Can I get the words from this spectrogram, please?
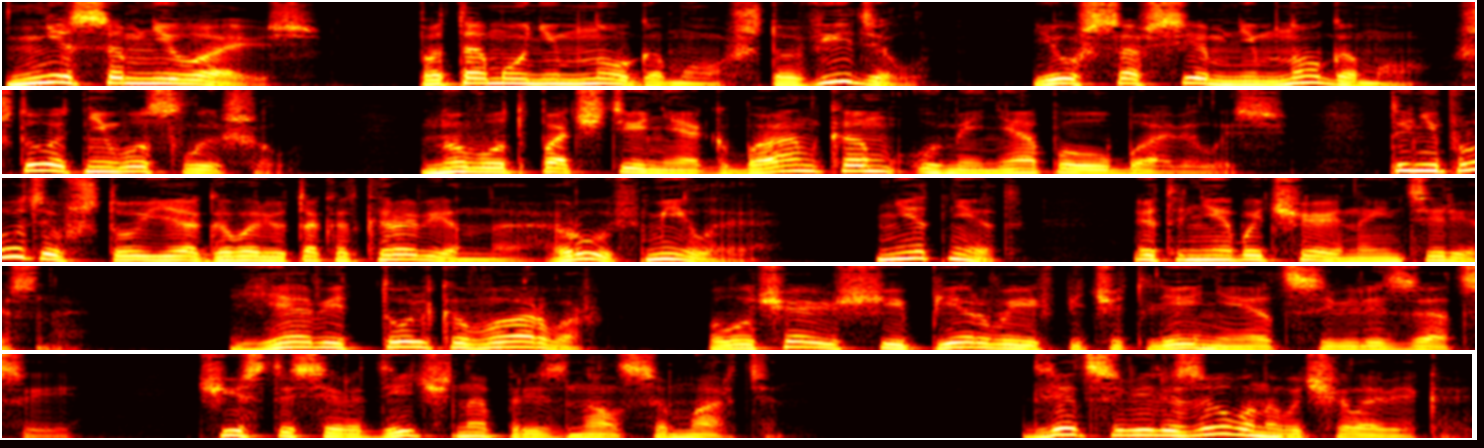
Не сомневаюсь, потому немногому, что видел, и уж совсем немногому, что от него слышал. Но вот почтение к банкам у меня поубавилось. Ты не против, что я говорю так откровенно, Руфь, милая? Нет-нет, это необычайно интересно. Я ведь только варвар, получающий первые впечатления от цивилизации, чистосердечно признался Мартин. Для цивилизованного человека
